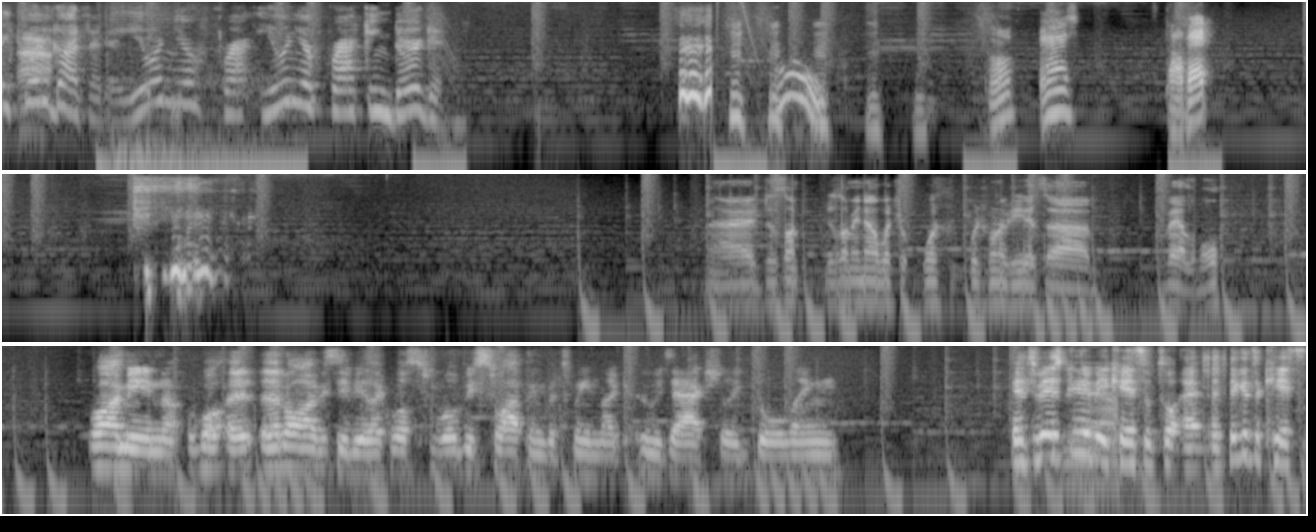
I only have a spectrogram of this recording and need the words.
I swear Ah. to God, Santa, you and your fra- you and your fracking Durgan. Ooh. Oh, yes. Stop it. All right, just let just let me know which which, which one of you is uh available. Well, I mean, well, it, it'll obviously be like we'll we'll be swapping between like who's actually dueling. It's basically gonna be a case until I think it's a case.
